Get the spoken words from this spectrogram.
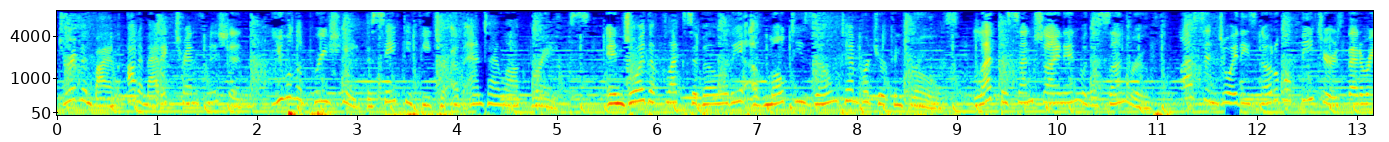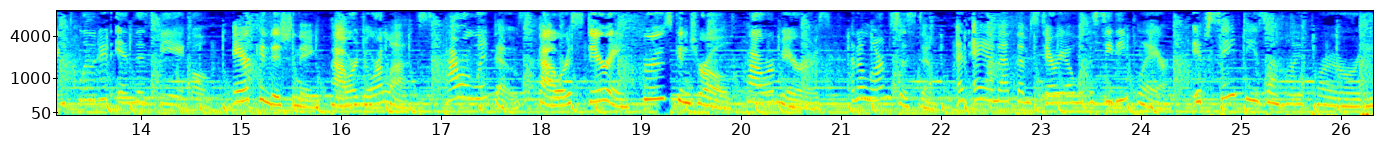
driven by an automatic transmission, you will appreciate the safety feature of anti-lock brakes. Enjoy the flexibility of multi-zone temperature controls. Let the sunshine in with a sunroof. Plus, enjoy these notable features that are included in this vehicle. Air conditioning, power door locks, power windows, power steering, cruise control, power mirrors, an alarm system, an AM FM stereo with a CD player. If safety is a high priority,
